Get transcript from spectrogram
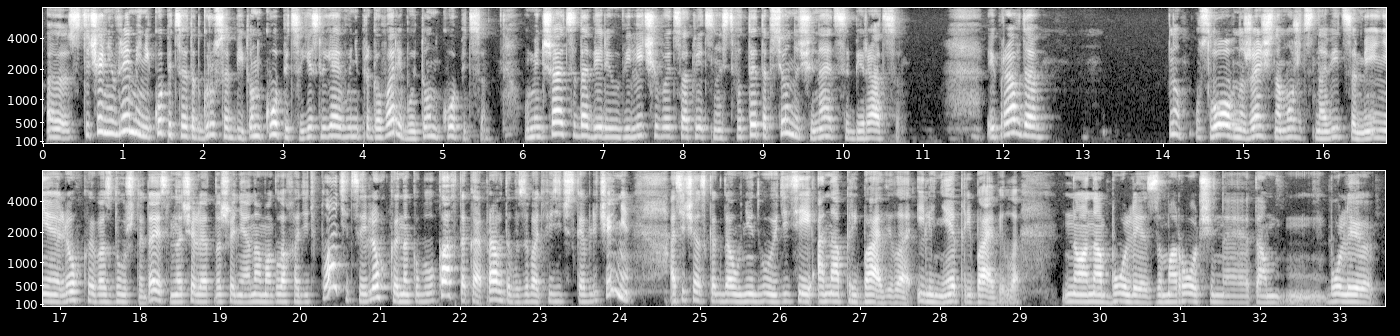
Э, с течением времени копится этот груз обид. Он копится. Если я его не проговариваю, то он копится. Уменьшается доверие, увеличивается ответственность. Вот это все начинает собираться. И правда, ну, условно, женщина может становиться менее легкой, воздушной. Да? Если в начале отношений она могла ходить в платьице и легкая на каблуках, такая, правда, вызывать физическое влечение. А сейчас, когда у нее двое детей, она прибавила или не прибавила – но она более замороченная, там, более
